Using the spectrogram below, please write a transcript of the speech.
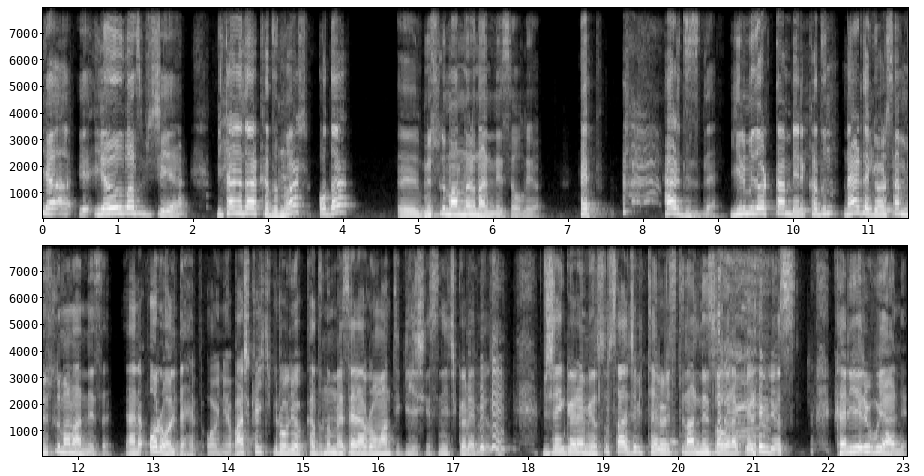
ya, ya inanılmaz bir şey ya. Bir tane daha kadın var. O da e, Müslümanların annesi oluyor. Hep. Her dizide. 24'ten beri kadın nerede görsen Müslüman annesi. Yani o rolde hep oynuyor. Başka hiçbir rolü yok. Kadının mesela romantik ilişkisini hiç göremiyorsun. bir şey göremiyorsun. Sadece bir teröristin annesi olarak görebiliyorsun. Kariyeri bu yani.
